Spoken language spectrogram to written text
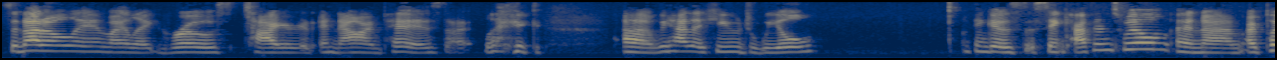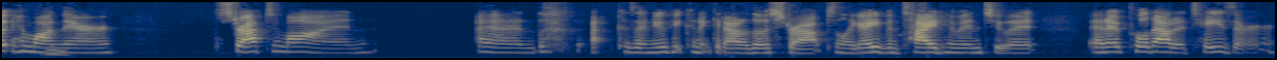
So not only am I like gross, tired, and now I'm pissed. I, like, uh, we had a huge wheel. I think it was the St. Catherine's wheel, and um, I put him on there, strapped him on, and because I knew he couldn't get out of those straps, and like I even tied him into it, and I pulled out a taser,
